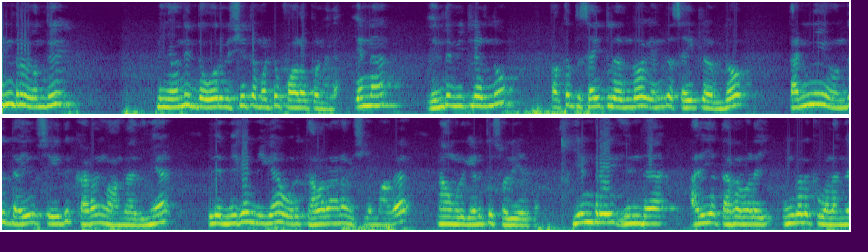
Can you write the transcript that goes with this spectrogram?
இன்று வந்து நீங்கள் வந்து இந்த ஒரு விஷயத்தை மட்டும் ஃபாலோ பண்ணுங்கள் என்ன எந்த வீட்டில் இருந்தோ பக்கத்து சைட்டில் இருந்தோ எந்த சைட்டில் இருந்தோ தண்ணியை வந்து தயவு செய்து கடன் வாங்காதீங்க. இது மிக மிக ஒரு தவறான விஷயமாக நான் உங்களுக்கு எடுத்து சொல்லியிருக்கேன். இன்று இந்த அரிய தகவலை உங்களுக்கு வழங்க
